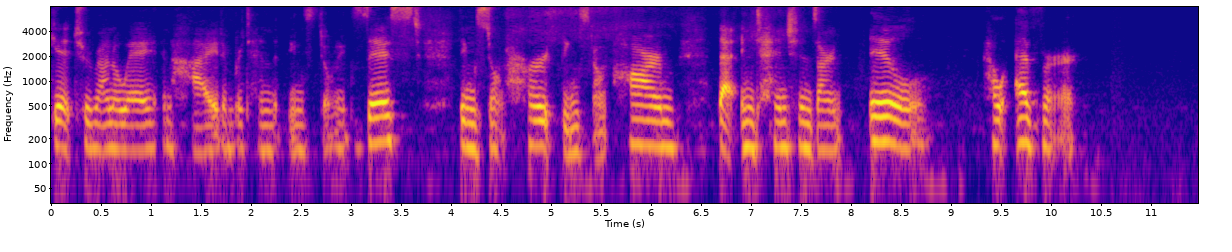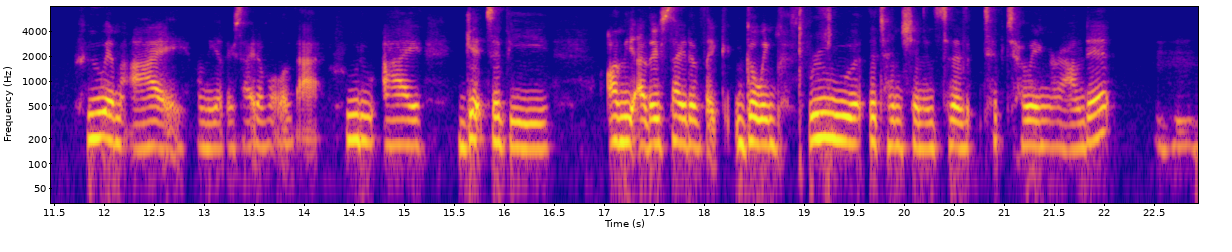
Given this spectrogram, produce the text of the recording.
get to run away and hide and pretend that things don't exist, things don't hurt, things don't harm, that intentions aren't ill. However, who am I on the other side of all of that? Who do I get to be on the other side of like going through the tension instead of tiptoeing around it? Mm-hmm.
